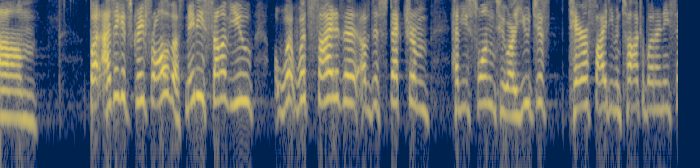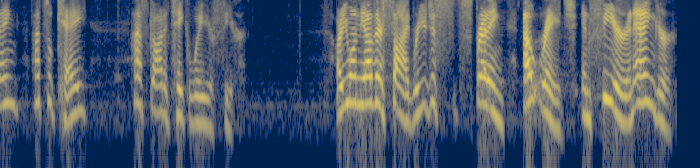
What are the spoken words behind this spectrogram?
Um, but I think it's great for all of us. Maybe some of you, what, what side of the, of the spectrum have you swung to? Are you just terrified to even talk about anything? That's okay. Ask God to take away your fear. Are you on the other side where you're just spreading outrage and fear and anger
